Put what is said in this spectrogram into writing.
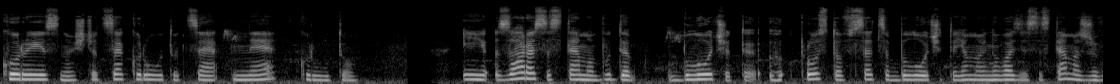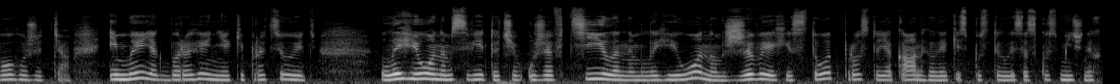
корисно, що це круто. Це не круто. І зараз система буде блочити, просто все це блочити. Я маю на увазі система живого життя. І ми, як берегині, які працюють легіоном світочів, уже втіленим легіоном живих істот, просто як ангели, які спустилися з космічних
